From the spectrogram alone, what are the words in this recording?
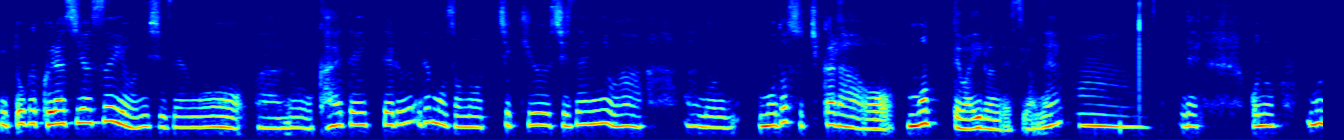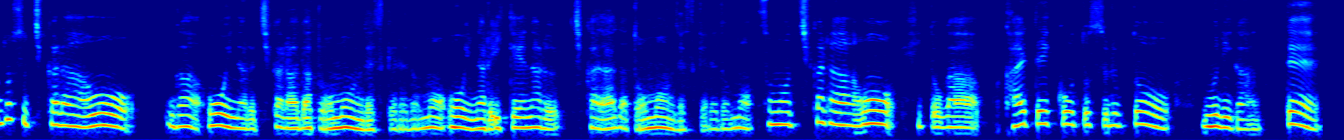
人が暮らしやすいように自然をあの変えていってるでもその地球自然にはあの戻す力を持ってはいるんですよね。うん、でこの戻す力をが大いなる力だと思うんですけれども大いなる畏敬なる力だと思うんですけれどもその力を人が変えていこうとすると無理があって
